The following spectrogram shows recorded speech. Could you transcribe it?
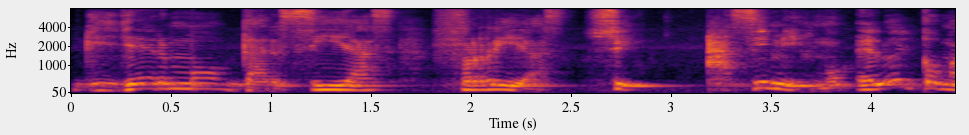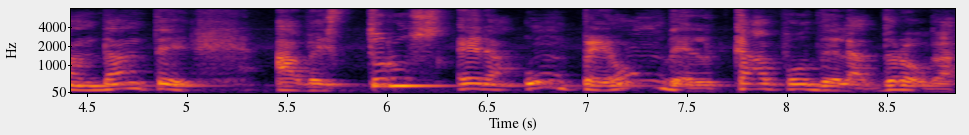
Guillermo García Frías. Sí, Asimismo, el hoy comandante Avestruz era un peón del capo de la droga.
